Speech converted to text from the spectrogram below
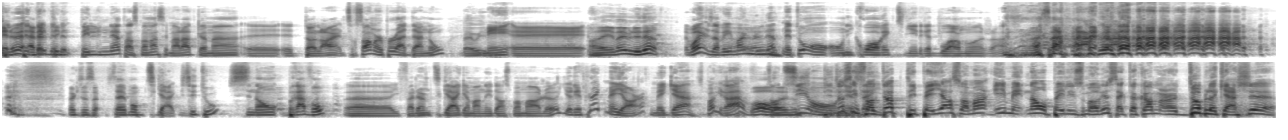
Mais là, avec tes, lunettes en ce moment, c'est malade comment euh, t'as l'air. Tu ressembles un peu à Dano. Ben oui. Mais. Euh, On avait les mêmes lunettes. Ouais, vous avez les mêmes lunettes, mais toi, on, on y croirait que tu viendrais de Bois-Arnois, genre. fait que c'est ça. C'était mon petit gag. C'est tout. Sinon, bravo. Euh, il fallait un petit gag à donné dans ce moment-là. Il aurait pu être meilleur, mais gars, c'est pas grave. Ouais, Nous autres ouais, aussi, je sais. on Puis toi, c'est essaye. fucked up. T'es payé en ce moment et maintenant, on paye les humoristes. Fait que t'as comme un double cachet.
